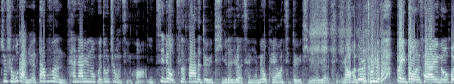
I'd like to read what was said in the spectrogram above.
就是我感觉大部分参加运动会都是这种情况，你既没有自发的对于体育的热情，也没有培养起对于体育的热情，然后很多人都是 被动的参加运动会，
